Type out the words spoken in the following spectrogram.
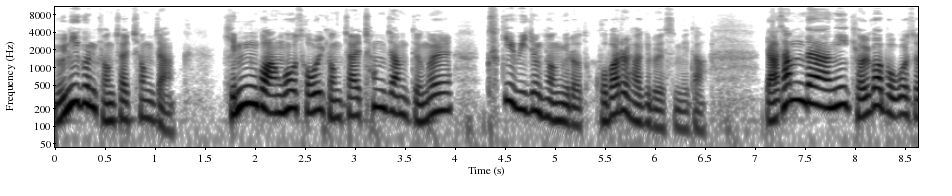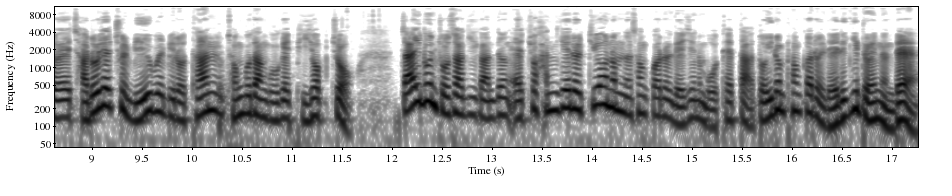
윤희근 경찰청장 김광호 서울경찰청장 등을 특이 위증 혐의로 고발을 하기로 했습니다. 야삼당이 결과 보고서에 자료 제출 미흡을 비롯한 정부 당국의 비협조, 짧은 조사 기간 등 애초 한계를 뛰어넘는 성과를 내지는 못했다. 또 이런 평가를 내리기도 했는데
